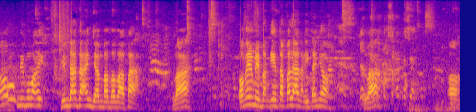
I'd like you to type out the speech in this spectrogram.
Oo, oh, hindi mo maki... Yung dadaan dyan, bababa pa. Di ba? O ngayon, may bangketa pala, nakita nyo. Di ba? Oh.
